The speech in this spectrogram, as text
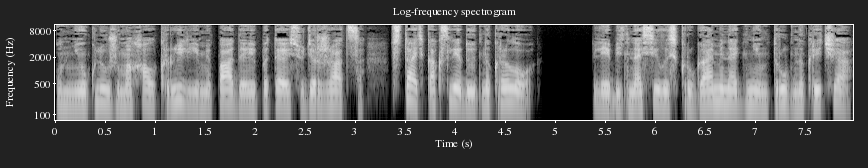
Он неуклюже махал крыльями, падая и пытаясь удержаться, встать как следует на крыло. Лебедь носилась кругами над ним, трубно крича.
